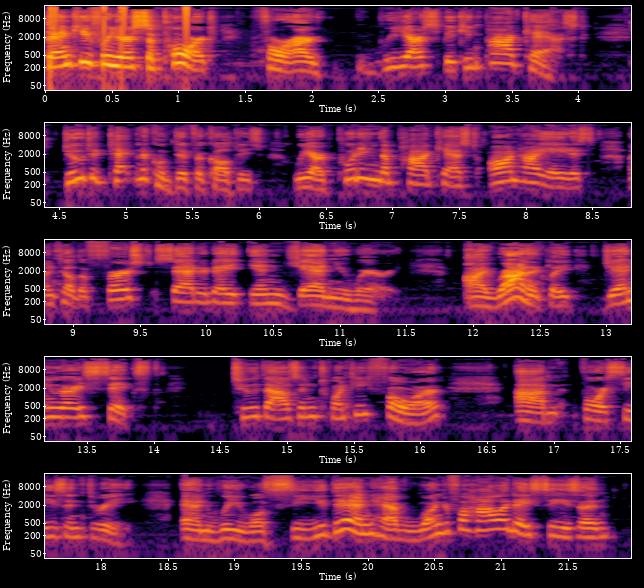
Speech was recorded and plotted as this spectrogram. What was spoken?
Thank you for your support for our We Are Speaking podcast. Due to technical difficulties, we are putting the podcast on hiatus until the first Saturday in January. Ironically, January 6th, 2024, um, for season three. And we will see you then. Have a wonderful holiday season.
